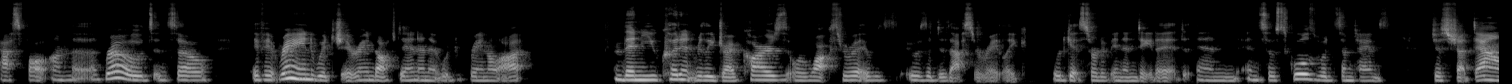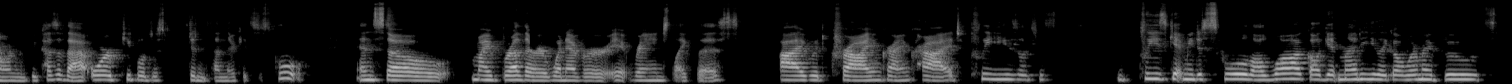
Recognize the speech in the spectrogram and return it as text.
asphalt on the roads, and so if it rained, which it rained often and it would rain a lot, then you couldn't really drive cars or walk through it. It was it was a disaster, right? Like it would get sort of inundated and and so schools would sometimes just shut down because of that or people just didn't send their kids to school. And so my brother whenever it rained like this, I would cry and cry and cry to please let's just please get me to school. I'll walk, I'll get muddy, like I'll wear my boots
